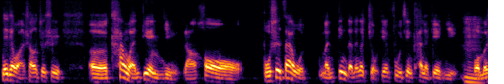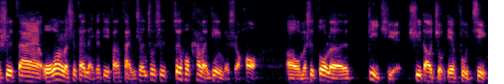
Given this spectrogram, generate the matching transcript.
那天晚上就是呃，看完电影，然后。不是在我们订的那个酒店附近看的电影，我们是在我忘了是在哪个地方，反正就是最后看完电影的时候，呃，我们是坐了地铁去到酒店附近，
